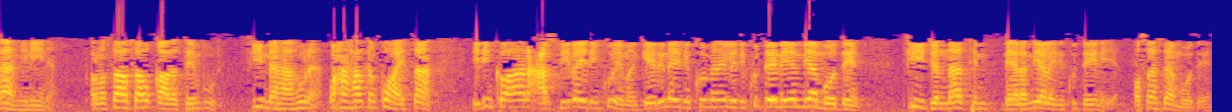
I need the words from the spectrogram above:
Aaminiina. Warma saasaa u qaadateen buuri fii ma haahunaa waxaa halkan ku haysaan. Idinkoo aan cabsiba idinku iman geerina idinku iman in laydinku daynayo miyaa moodeen? Fii jannaatin beera miyaa laydinku daynaya? Oo saasaa moodeen.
